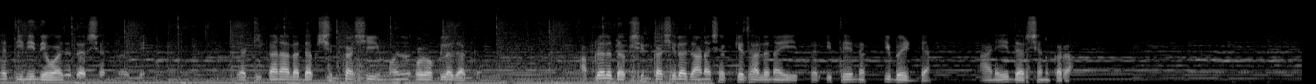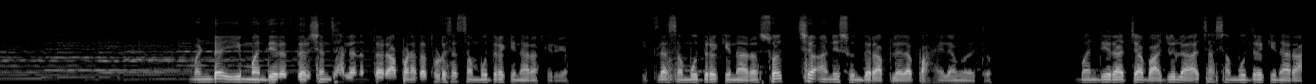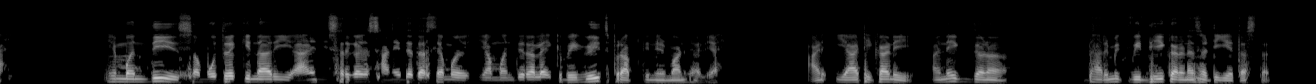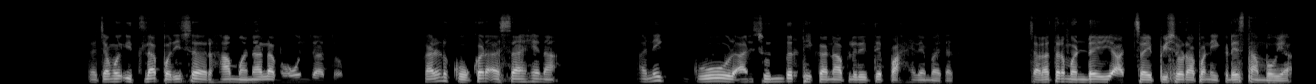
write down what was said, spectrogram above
या तिन्ही देवाचं दर्शन मिळते. या ठिकाणाला दक्षिण काशी म्हणून ओळखलं जातं. आपल्याला दक्षिण काशीला जाणं शक्य झालं नाही तर इथे नक्की भेट द्या आणि दर्शन करा. मंडई मंदिरात दर्शन झाल्यानंतर आपण आता थोडासा समुद्र किनारा फिरूया. इथला समुद्र किनारा स्वच्छ आणि सुंदर आपल्याला पाहायला मिळतो. मंदिराच्या बाजूलाच हा समुद्र किनारा आहे. हे मंदिर समुद्रकिनारी आणि निसर्गाच्या सानिध्यात असल्यामुळे या मंदिराला एक वेगळीच प्राप्ती निर्माण झाली आहे. आणि या ठिकाणी अनेक जण धार्मिक विधी करण्यासाठी येत असतात. त्याच्यामुळे इथला परिसर हा मनाला भोवून जातो. कारण कोकण असं आहे ना अनेक गोड आणि सुंदर ठिकाणं आपल्याला इथे पाहायला मिळतात. चला तर मंडळी आजचा एपिसोड आपण इकडेच थांबवूया.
